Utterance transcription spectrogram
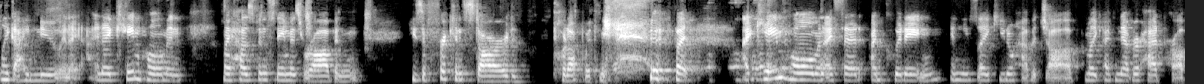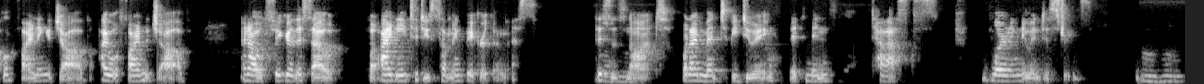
like, I knew. And I, and I came home and my husband's name is Rob and he's a freaking star to put up with me. but I came home and I said, I'm quitting. And he's like, You don't have a job. I'm like, I've never had problem finding a job. I will find a job and I will figure this out. But I need to do something bigger than this. This is Mhm. not what I'm meant to be doing admin tasks, learning new industries. Mhm.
